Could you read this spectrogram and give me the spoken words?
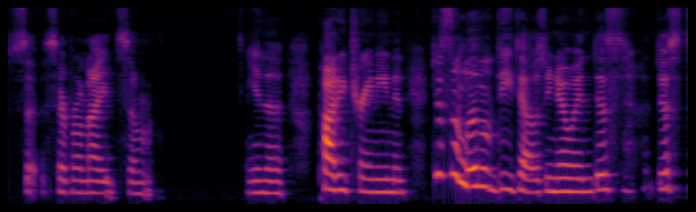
several nights. Um, in the potty training and just the little details, you know, and just just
